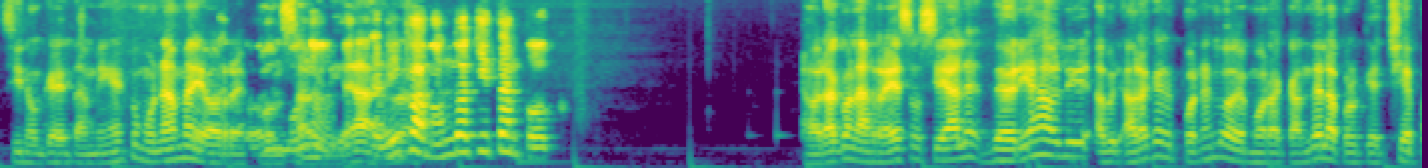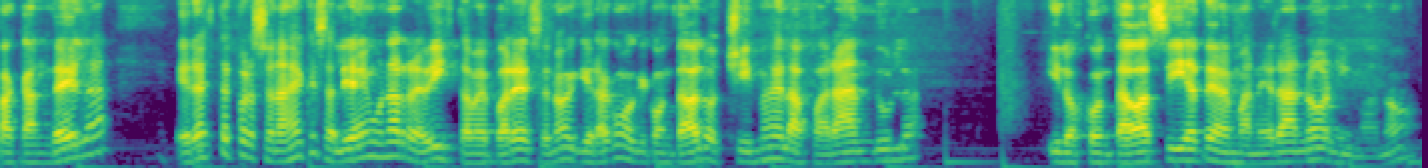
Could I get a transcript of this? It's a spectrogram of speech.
sino que también es como una medio responsabilidad. ¿verdad? difamando aquí tampoco. Ahora con las redes sociales, deberías abrir, ahora que pones lo de Mora Candela, porque Chepa Candela era este personaje que salía en una revista, me parece, ¿no? Y que era como que contaba los chismes de la farándula y los contaba así de manera anónima, ¿no?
